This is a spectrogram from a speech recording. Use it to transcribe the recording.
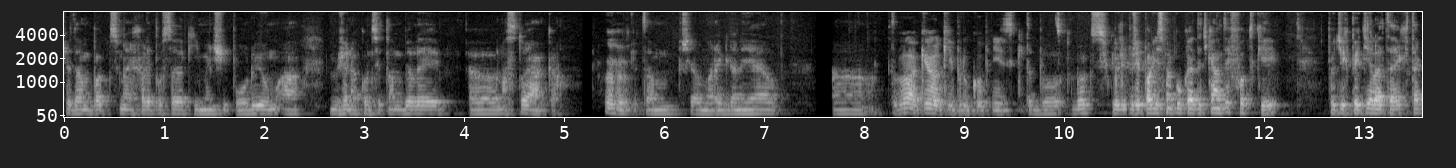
že tam pak jsme nechali postavit takový menší pódium a vím, že na konci tam byli uh, na stojáka, Mhm. že tam přijel Marek Daniel a To byl taky velký průkopnický. to bylo, to bylo skvělé, protože pak, když jsme koukali teďka na ty fotky po těch pěti letech, tak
